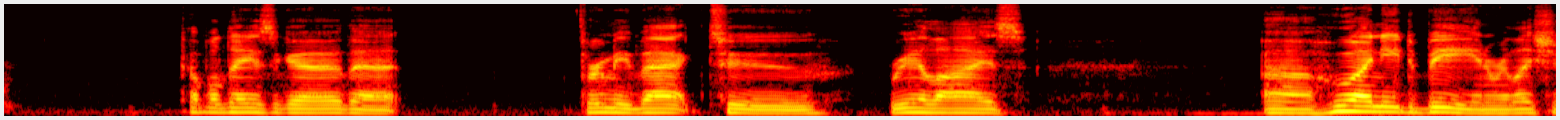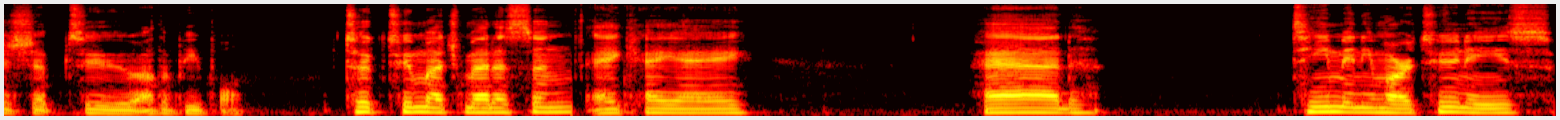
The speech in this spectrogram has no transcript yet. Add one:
a couple days ago that threw me back to realize uh, who I need to be in relationship to other people. Took too much medicine, aka had too many martinis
